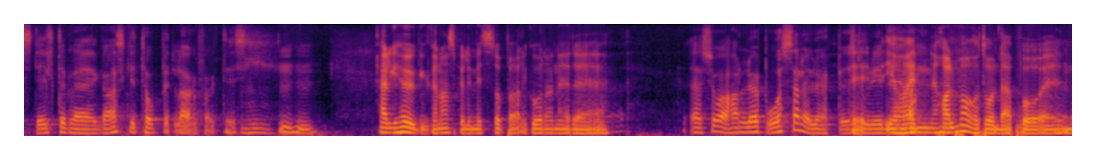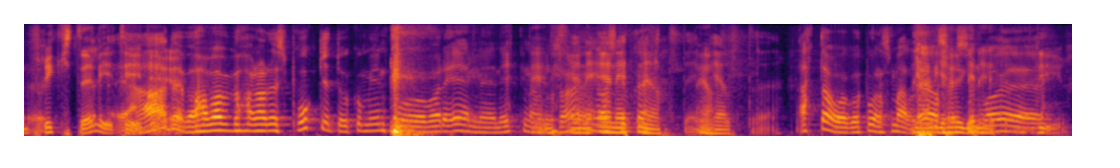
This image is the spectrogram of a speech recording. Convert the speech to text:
stilte med ganske toppet lag, faktisk. Mhm. Helge Haugen, kan han spille midtstopper, eller hvordan er det? Jeg så han løp Åsane-løpet. Ja, en halvmaraton der på en fryktelig tid. Ja, det var, han, var, han hadde sprukket og kom inn på Var det 1,19 eller noe sånt? En- en Ganske 19, ja. frekt. Det er jo Ja. eh, Etter å ha gått på en smell. Er Helge altså Haugen er bare dyr.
